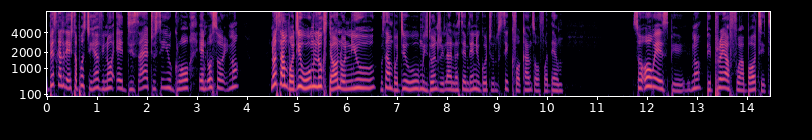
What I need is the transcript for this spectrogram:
basically they're supposed to have, you know, a desire to see you grow, and also, you know, not somebody whom looks down on you, somebody whom you don't really understand. Then you go to seek for counsel for them. So always be, you know, be prayerful about it.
